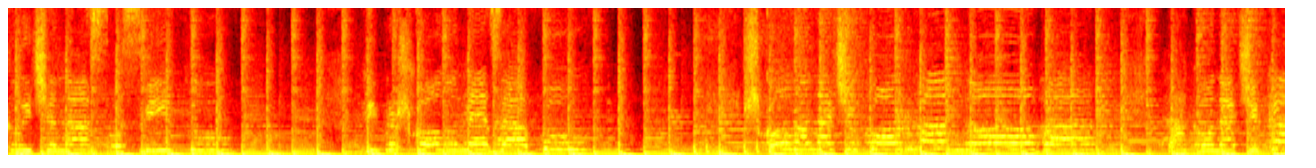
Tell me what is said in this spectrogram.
кличе нас по світу, і про школу не забув, школа, наче форма нова, так вона чекає.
